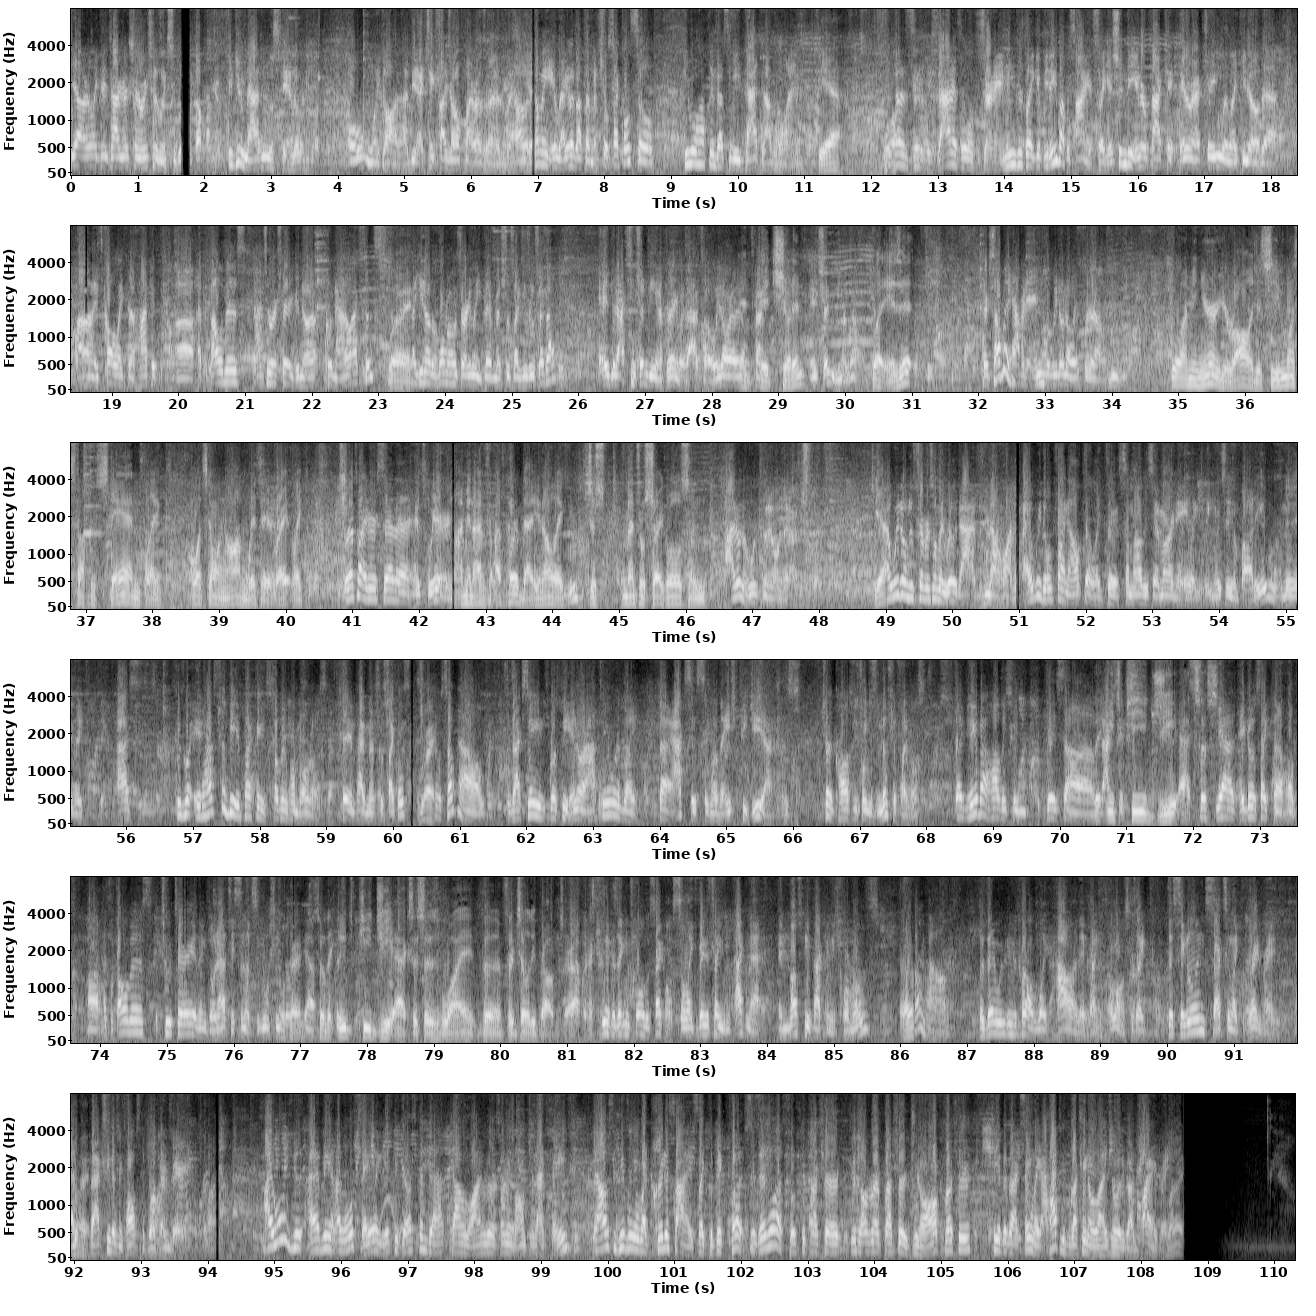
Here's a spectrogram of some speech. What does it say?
Yeah, or like the entire next generation is like super fucked up. Could you imagine the scandal? Oh my god. I mean, I take Pfizer off my resume. Anyway. Uh, Something irregular about their menstrual cycle, so people will have to investigate that down the line. Yeah. Because that is a little concerning. Because like if you think about the science, like it shouldn't be interacting interacting with like you know the uh, it's called like the hypo, uh, hypothalamus pituitary gonad- gonadal axis. Right. Like you know the hormones regulate their menstrual cycles and things like that. And the vaccine shouldn't be interfering with that. So we don't really. It, it shouldn't, it shouldn't. Like no. but is it? There's something happening, but we don't to figure out. Well, I mean, you're a urologist, so you must understand, like, what's going on with it, right? Like, So that's why I understand that it's weird. I mean, I've, I've heard that, you know, like, mm-hmm. just menstrual cycles and, I don't know what's going on there. Yeah. We don't discover something really bad from now on. I hope we don't find out that like there's somehow this mRNA like lingers in the body and then like has because it has to be impacting something hormonal to impact menstrual cycles. Right. So somehow the vaccine is supposed to be interacting with like the axis signal, the HPG axis, to cause these changes in menstrual cycles. Like think about how this this uh The HPG axis? yeah, it goes like the uh, hypothalamus, pituitary, and then gonads. They send like signals to. Okay, Yeah. so the HPG axis is why the fertility problems are happening. Yeah, because they control the cycle. So, like, if anything's impacting that, it must be impacting these hormones somehow. But then we need to figure like, how are they impacting hormones? Because, like, the signaling sucks in, like, the brain, right? And the vaccine doesn't cross the blood-brain barrier. I will. I mean, I will say, like, if it does come down, down the line where something's wrong with the vaccine, then obviously people will like criticize like the big push. Because there's a lot of social pressure, government pressure, job pressure to get the vaccine. Like, I had to get the vaccine, otherwise I would have gotten fired, right?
